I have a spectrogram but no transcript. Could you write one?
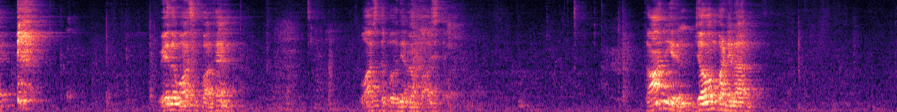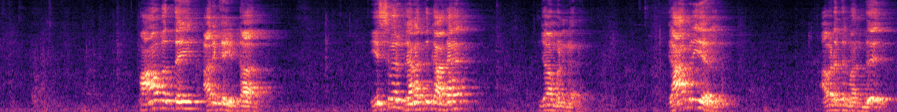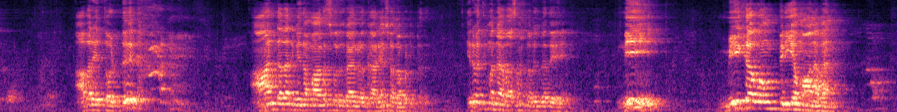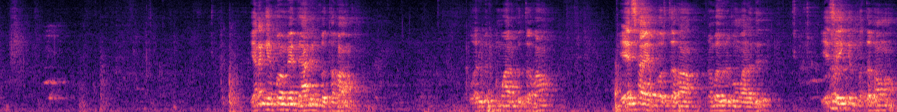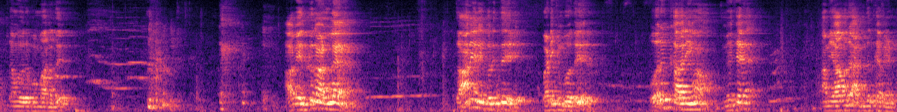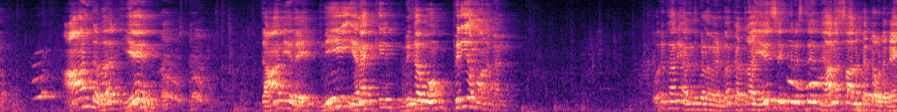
வேத வாசிப்பாக வாசித்த பகுதியை நாம் வாசித்தோம். தானியல் ஜெபம் பண்ணினார். பாவத்தை அறிக்கையிட்டார். இஸ்ரேல் ஜனத்துக்காக ஜெபம் பண்ணினார். காபிரியல் அவரிடத்தில் வந்து அவரை தொட்டு ஆண்டவர் விதமாக சொல்கிறார் என்ற காரியம் சொல்லப்பட்டுள்ளது இருபத்தி மூன்றாம் வசனம் சொல்கிறது நீ மிகவும் பிரியமானவன். எனக்கு எப்பவுமே தியானின் புத்தகம் ஒரு விருப்பமான புத்தகம் ஏசாய புத்தகம் ரொம்ப விருப்பமானது ஏசைக்கல் புத்தகம் ரொம்ப விருப்பமானது. அவ எந்த நாள்ல தானியலை குறித்து படிக்கும்போது ஒரு காரியம் மிக நாம் யாவரும் அறிந்திருக்க வேண்டும். ஆண்டவர் ஏன் தானியலை நீ எனக்கு மிகவும் பிரியமானவன். ஒரு காரியம் அறிந்து கொள்ள வேண்டும். கத்ரா இயேசு கிறிஸ்து ஞானஸ்தானம் பெற்ற உடனே.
